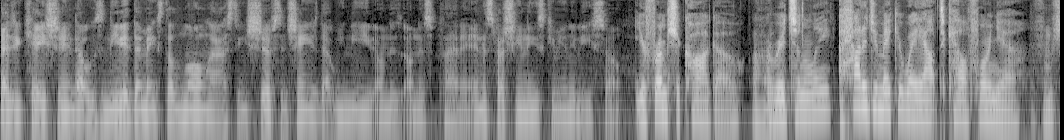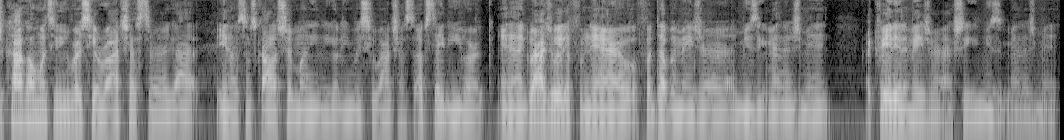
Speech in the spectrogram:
education that was needed that makes the long lasting shifts and changes that we need on this on this planet and especially in these communities so. You're from chicago uh-huh. originally. How did you make your way out to california? From chicago i went to the university of rochester. I got you know some scholarship money to go to the university of rochester upstate new york and i graduated from there for double major in music management. I created a major actually music management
